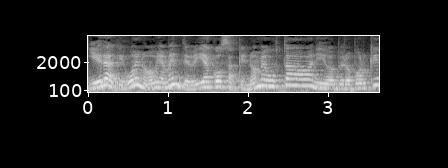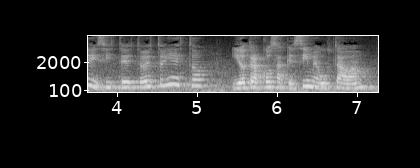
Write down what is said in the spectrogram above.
Y era que, bueno, obviamente veía cosas que no me gustaban y digo, pero ¿por qué hiciste esto, esto y esto? Y otras cosas que sí me gustaban,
